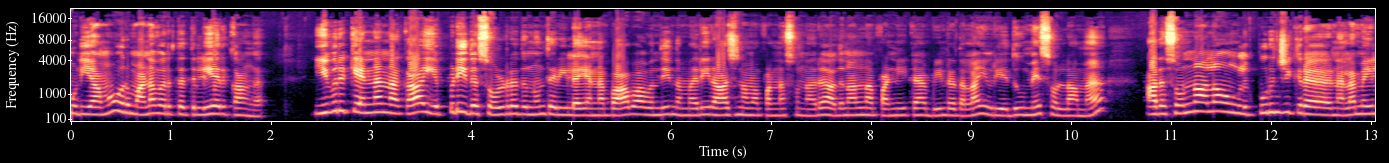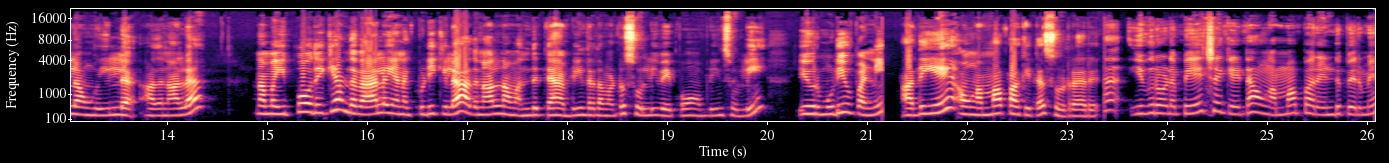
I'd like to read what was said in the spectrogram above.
முடியாமல் ஒரு மன வருத்தத்திலேயே இருக்காங்க. இவருக்கு என்னன்னாக்கா எப்படி இதை சொல்கிறதுன்னு தெரியல. என்னை பாபா வந்து இந்த மாதிரி ராஜினாமா பண்ண சொன்னார். அதனால நான் பண்ணிட்டேன் அப்படின்றதெல்லாம் இவர் எதுவுமே சொல்லாமல் அதை சொன்னாலும் அவங்களுக்கு புரிஞ்சிக்கிற நிலமையில் அவங்க இல்லை. அதனால் நம்ம இப்போதைக்கு அந்த வேலை எனக்கு பிடிக்கல அதனால நான் வந்துட்டேன் அப்படின்றத மட்டும் சொல்லி வைப்போம் அப்படின்னு சொல்லி இவர் முடிவு பண்ணி அதையே அவங்க அம்மா அப்பா கிட்ட சொல்றாரு. இவரோட பேச்சை கேட்டு அவங்க அம்மா அப்பா ரெண்டு பேருமே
